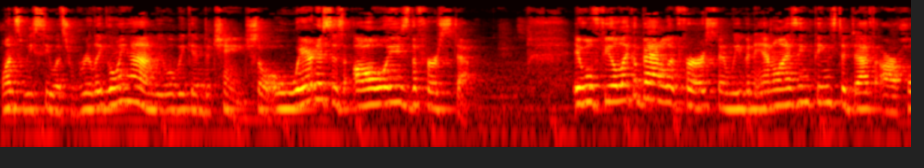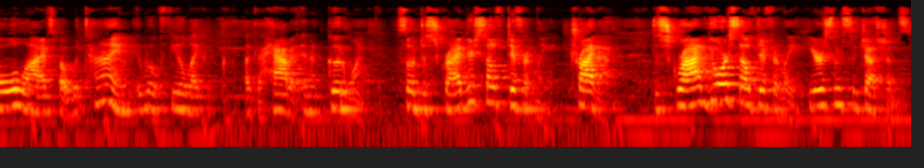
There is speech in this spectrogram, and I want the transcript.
Once we see what's really going on, we will begin to change. So awareness is always the first step. It will feel like a battle at first, and we've been analyzing things to death our whole lives, but with time, it will feel like, like a habit and a good one. So describe yourself differently. Try that. Describe yourself differently. Here are some suggestions.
